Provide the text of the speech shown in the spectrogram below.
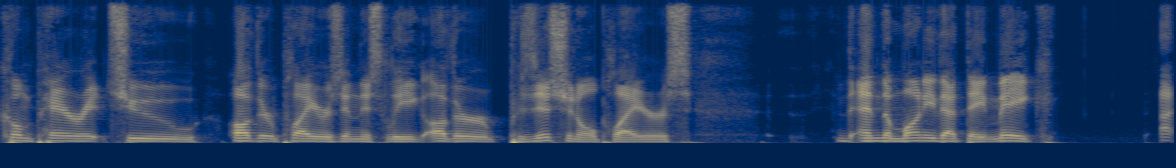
compare it to other players in this league, other positional players and the money that they make, I,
